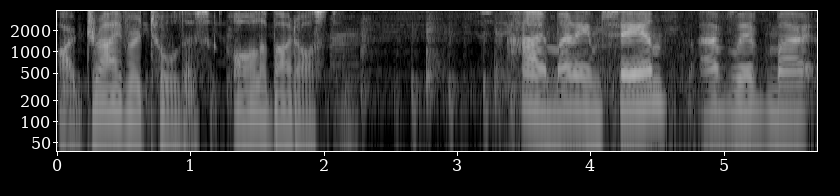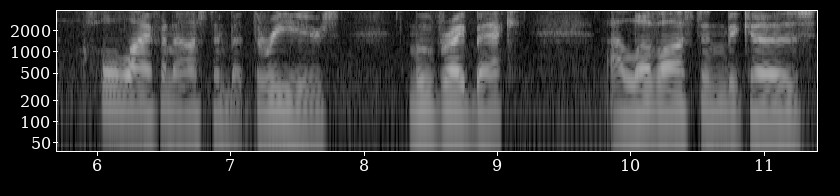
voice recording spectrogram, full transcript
our driver told us all about Austin. Hi, my name's Sam. I've lived my whole life in Austin, but three years. Moved right back. I love Austin because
